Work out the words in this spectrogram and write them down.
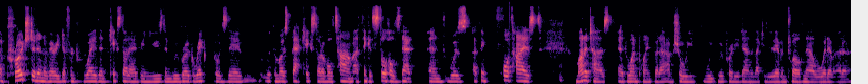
approached it in a very different way than Kickstarter had been used, and we broke records there with the most back Kickstarter of all time. I think it still holds that, and was I think fourth highest monetized at one point, but I'm sure we, we we're probably down to like 11, 12 now or whatever. I don't know.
